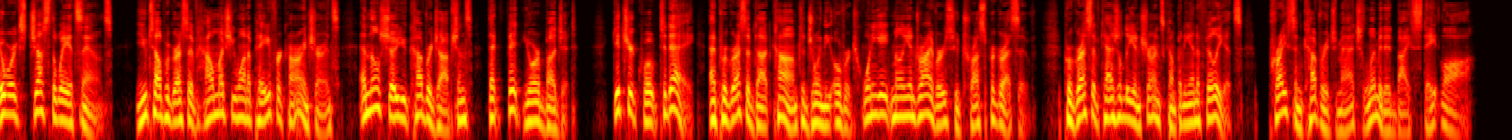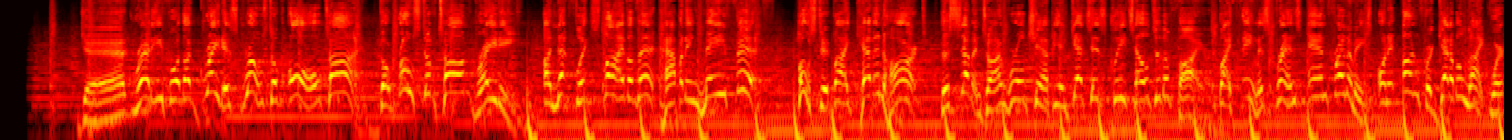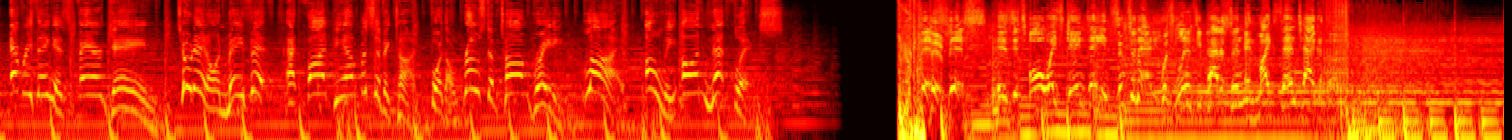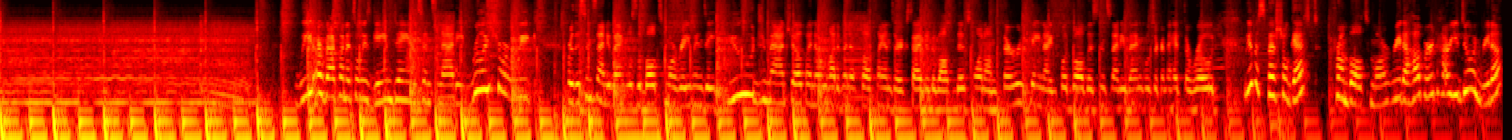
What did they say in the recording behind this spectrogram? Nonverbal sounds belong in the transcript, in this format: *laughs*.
It works just the way it sounds. You tell Progressive how much you want to pay for car insurance, and they'll show you coverage options that fit your budget. Get your quote today at progressive.com to join the over 28 million drivers who trust Progressive. Progressive Casualty Insurance Company and Affiliates. Price and coverage match limited by state law. Get ready for the greatest roast of all time the Roast of Tom Brady, a Netflix live event happening May 5th. Hosted by Kevin Hart, the seven time world champion gets his cleats held to the fire by famous friends and frenemies on an unforgettable night where everything is fair game. Tune in on May 5th at 5 p.m. Pacific time for the Roast of Tom Brady, live only on Netflix. This, this is It's Always Game Day in Cincinnati with Lindsay Patterson and Mike Santagata. We are back on It's Always Game Day in Cincinnati. Really short week for the Cincinnati Bengals, the Baltimore Ravens. A huge matchup. I know a lot of NFL fans are excited about this one on Thursday Night Football. The Cincinnati Bengals are going to hit the road. We have a special guest from Baltimore, Reeta Hubbard. How are you doing, Reeta?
